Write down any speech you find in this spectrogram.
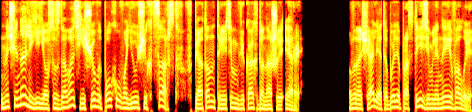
Начинали ее создавать еще в эпоху воюющих царств в V-III веках до нашей эры. Вначале это были простые земляные валы.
